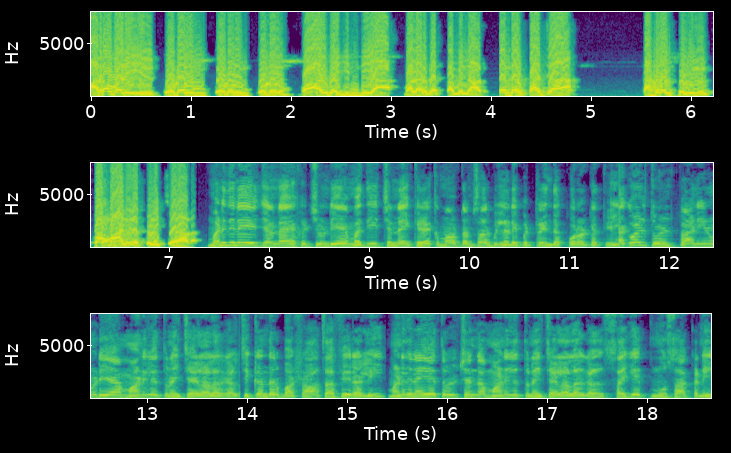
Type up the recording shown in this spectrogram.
அறவழியில் தொடரும் தொடரும் தொடரும். வாழ்க இந்தியா வளர்க தமிழ்நாடு. சந்தர் பாஜா தகவல் தொழில்நுட்ப மாநில துணைச் செயலாளர். மனிதநேய ஜனநாயக கட்சியினுடைய மத்திய சென்னை கிழக்கு மாவட்டம் சார்பில் நடைபெற்ற இந்த போராட்டத்தில் தகவல் தொழில்நுட்ப அணியினுடைய மாநில துணை செயலாளர்கள் சிக்கந்தர் பாஷா சஃபீர் அலி மனிதநேய தொழிற்சங்க மாநில துணை செயலாளர்கள் சையத் மூசா கனி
